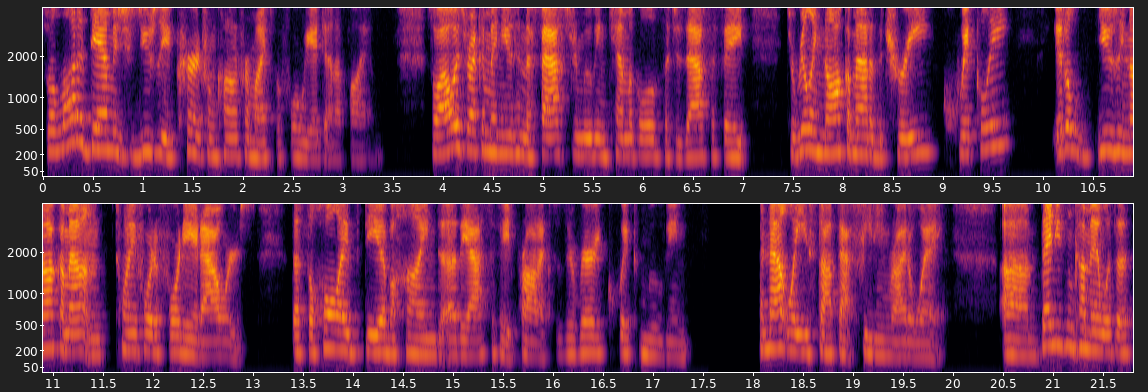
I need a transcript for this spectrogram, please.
So a lot of damage has usually occurred from conifer mites before we identify them. So I always recommend using the faster moving chemicals such as acephate to really knock them out of the tree quickly. It'll usually knock them out in 24 to 48 hours. That's the whole idea behind uh, the acephate products is they're very quick moving. And that way you stop that feeding right away. Um, then you can come in with a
